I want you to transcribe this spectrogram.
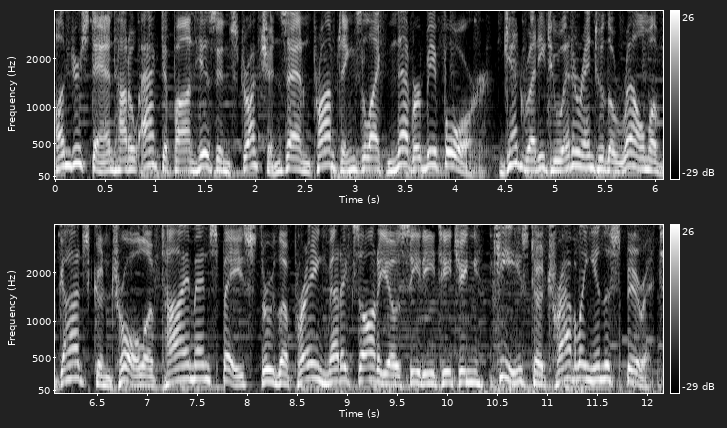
Understand how to act upon his instructions and promptings like never before. Get ready to enter into the realm of God's control of time and space through the Praying Medics audio CD teaching, Keys to Traveling in the Spirit.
